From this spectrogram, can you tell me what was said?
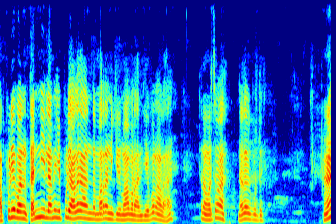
அப்படியே பாருங்க தண்ணி இல்லாமல் எப்படி அழகாக அந்த மரம் நிற்கிது மாமரம். அது எவ்வளோ நாளாக இத்தனை வருஷமா நிலவு கொடுத்து. ஆ?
